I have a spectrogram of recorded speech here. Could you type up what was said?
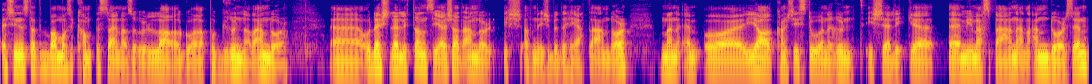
jeg- synes dette er bare masse kampesteiner som ruller av gårde av Endor. Uh, og det er ikke det lytteren sier, ikke at, Endor ikke, at den ikke burde hete Endor. Men, og ja, kanskje historiene rundt ikke er like er mye mer spennende enn Endor sin,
